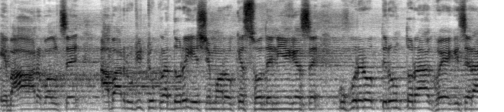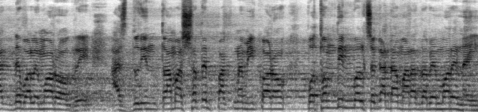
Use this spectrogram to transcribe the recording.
এবার বলছে, আবার রুটি টুকরা ধরে এসে মরকে সোদে নিয়ে গেছে। কুকুরের অতিরিক্ত রাগ হয়ে গেছে রাখতে বলে, মরক রে, আজ দুদিন তো আমার সাথে পাকনামি করো। প্রথম দিন বলছে, গাদা মারা যাবে, মরে নাই।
